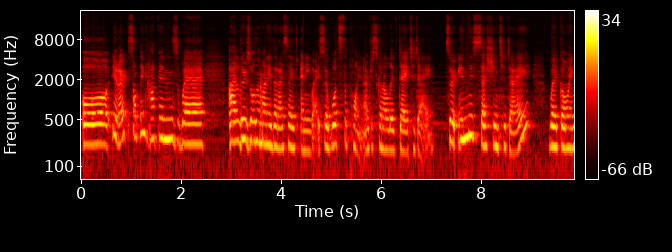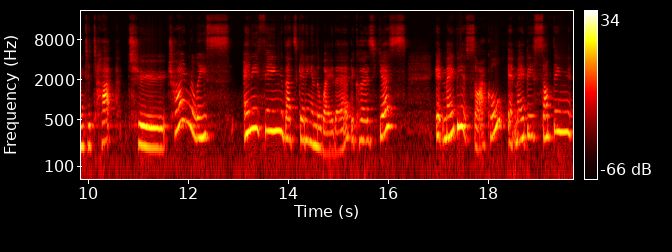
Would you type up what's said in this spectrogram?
Or, you know, something happens where I lose all the money that I saved anyway. So, what's the point? I'm just going to live day to day. So, in this session today, we're going to tap to try and release anything that's getting in the way there because, yes, it may be a cycle, it may be something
